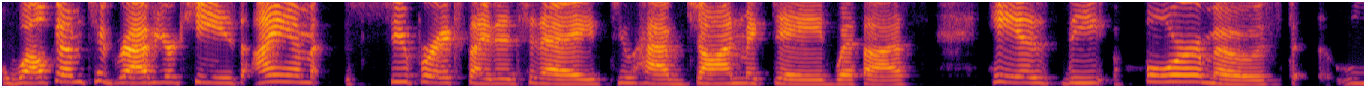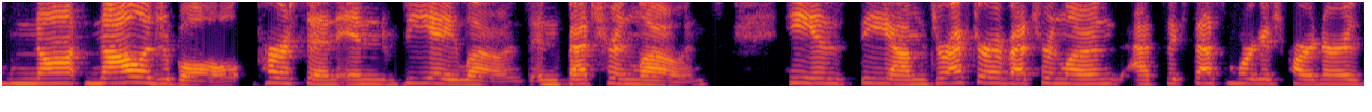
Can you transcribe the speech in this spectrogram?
welcome to Grab Your Keys. I am super excited today to have John McDade with us. He is the foremost not knowledgeable person in VA loans and veteran loans. He is the um, director of veteran loans at Success Mortgage Partners,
